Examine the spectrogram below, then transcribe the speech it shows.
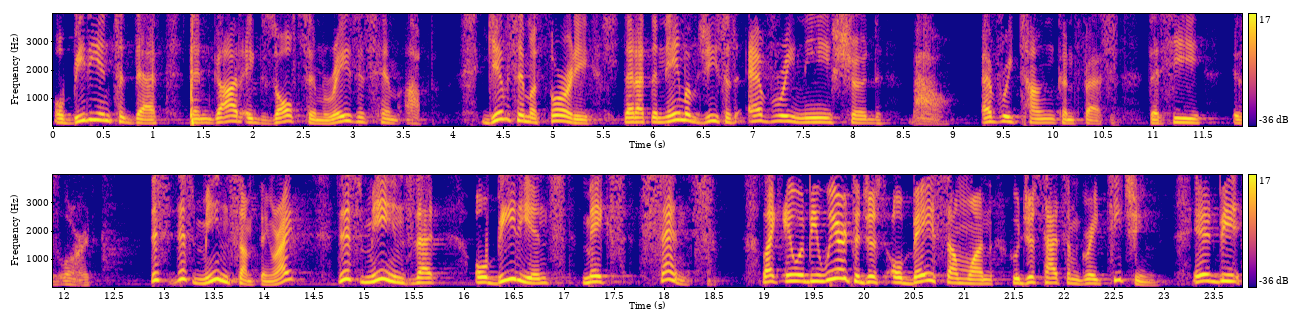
obedient to death. Then God exalts him, raises him up, gives him authority that at the name of Jesus, every knee should bow, every tongue confess that he is Lord. This, this means something, right? This means that obedience makes sense. Like it would be weird to just obey someone who just had some great teaching. It would be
